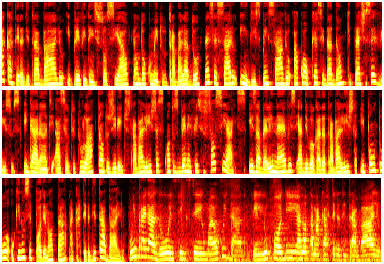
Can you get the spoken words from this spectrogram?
A carteira de trabalho e previdência social é um documento do trabalhador necessário e indispensável a qualquer cidadão que preste serviços e garante a seu titular tanto os direitos trabalhistas quanto os benefícios sociais. Isabelle Neves é advogada trabalhista e pontua o que não se pode anotar na carteira de trabalho. O empregador ele tem que ter o maior cuidado. Ele não pode anotar na carteira de trabalho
